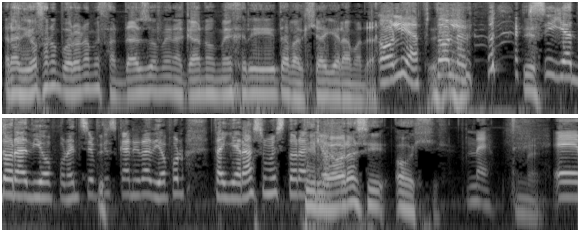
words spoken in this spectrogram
ραδιόφωνο μπορώ να με φαντάζομαι να κάνω μέχρι τα βαθιά γεράματα. Όλοι αυτό λέμε. Τι- Εσύ για το ραδιόφωνο. Έτσι, όποιος κάνει ραδιόφωνο, θα γεράσουμε στο ραδιόφωνο. Τηλεόραση όχι. Ναι. Ναι. Ε,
